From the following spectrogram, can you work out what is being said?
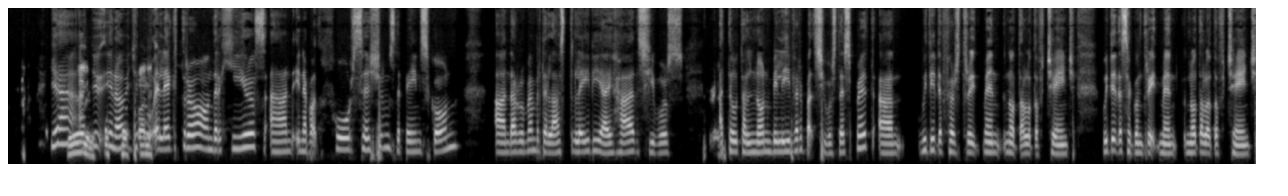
yeah, really? and you, you know, you do electro on their heels, and in about four sessions, the pain's gone. And I remember the last lady I had, she was a total non believer, but she was desperate. And we did the first treatment, not a lot of change. We did the second treatment, not a lot of change.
